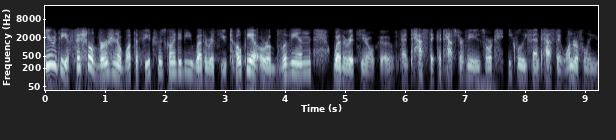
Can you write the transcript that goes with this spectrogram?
hear the official version of what the future is going to be, whether it's utopia or oblivion, whether it's you know uh, fantastic catastrophes or equally fantastic wonderfully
